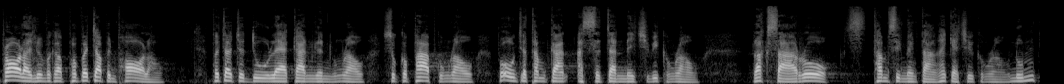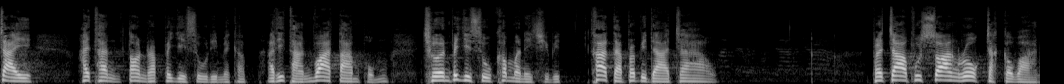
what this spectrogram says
เพราะอะไรรู้ไหมครับเพราะพระเจ้าเป็นพ่อเรา พระเจ้าจะดูแลการเงินของเรา สุขภาพของเรา พระองค์จะทำการอัศจรรย์ในชีวิตของเรา รักษาโรคทำสิ่งต่างๆ ให้แก่ชีวิตของเรา หนุนใจ ให้ท่านต้อนรับพระเยซูดีไหมครับ อธิษฐานว่าตามผม เชิญพระเยซูเข้ามาในชีวิต ข้าแต่พระบิดาเจ้า พระเจ้าผู้สร้างโรคจักกรวาล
